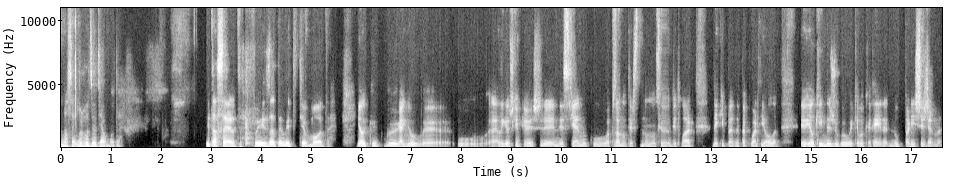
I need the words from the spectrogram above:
Não sei, mas vou dizer o Tiago Mota. E está certo, foi exatamente o Tiago Mota. Ele que ganhou uh, o, a Liga dos Campeões uh, nesse ano, com, apesar de não, ter, não, ser um titular da equipa de Pep Guardiola. Uh, ele que ainda jogou, acabou a carreira no Paris Saint-Germain.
